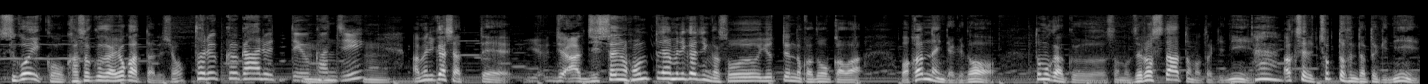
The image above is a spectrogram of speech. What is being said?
すごいこう加速が良かったでしょ？トルクがあるっていう感じ、うんうん、アメリカ車って、じゃあ実際に本当にアメリカ人がそう言ってんのかどうかはわかんないんだけど、ともかくそのゼロスタートの時に、アクセルちょっと踏んだ時に、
